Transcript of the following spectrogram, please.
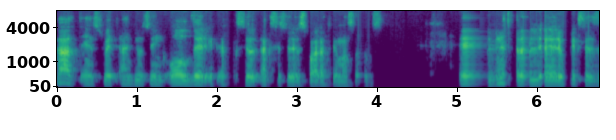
bathed in sweat and using all their accessory respiratory muscles. بالنسبة للرeflexes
